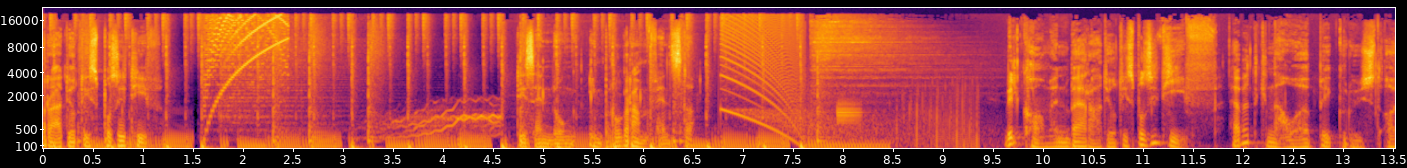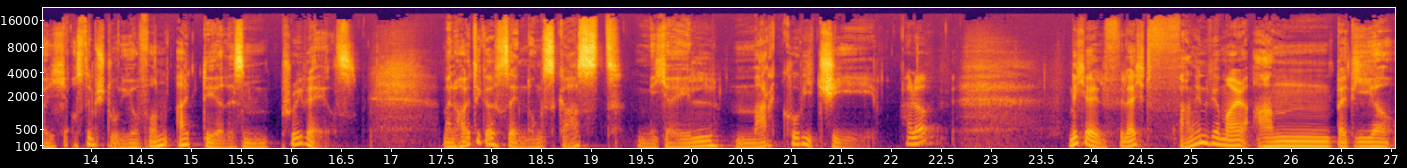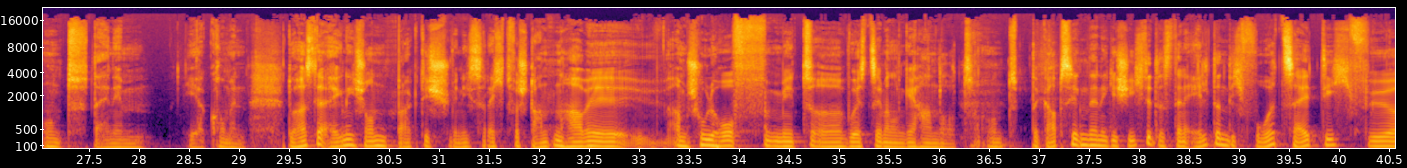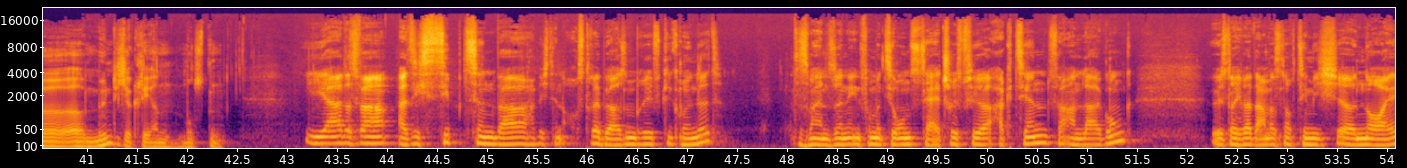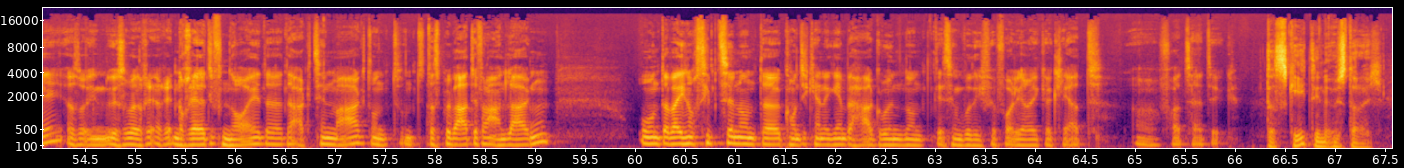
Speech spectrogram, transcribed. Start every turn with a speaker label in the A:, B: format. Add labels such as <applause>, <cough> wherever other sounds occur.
A: Radiodispositiv. Die Sendung im Programmfenster. Willkommen bei Radiodispositiv. Herbert Gnauer begrüßt euch aus dem Studio von Idealism Prevails. Mein heutiger Sendungsgast Michael Markovici.
B: Hallo.
A: Michael, vielleicht fangen wir mal an bei dir und deinem Herkommen. Du hast ja eigentlich schon praktisch, wenn ich es recht verstanden habe, am Schulhof mit äh, Wurstzimmeln gehandelt. Und da gab es irgendeine Geschichte, dass deine Eltern dich vorzeitig für äh, mündig erklären mussten.
B: Ja, das war, als ich 17 war, habe ich den Austria Börsenbrief gegründet. Das war so eine Informationszeitschrift für Aktienveranlagung. Österreich war damals noch ziemlich äh, neu, also in Österreich war noch relativ neu der, der Aktienmarkt und, und, das private Veranlagen. Und da war ich noch 17 und da konnte ich keine GmbH gründen und deswegen wurde ich für volljährig erklärt äh, vorzeitig.
A: Das geht in Österreich.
